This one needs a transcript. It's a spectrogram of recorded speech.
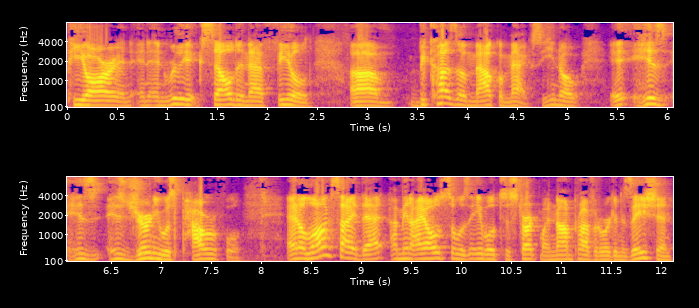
PR, and, and, and really excelled in that field um, because of Malcolm X. You know, it, his his his journey was powerful. And alongside that, I mean, I also was able to start my nonprofit organization.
